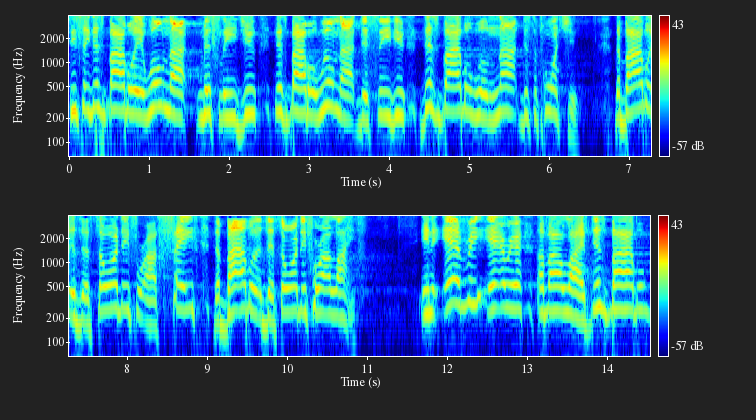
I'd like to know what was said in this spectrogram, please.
You see, this Bible, it will not mislead you. This Bible will not deceive you. This Bible will not disappoint you. The Bible is the authority for our faith. The Bible is the authority for our life. In every area of our life, this Bible,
